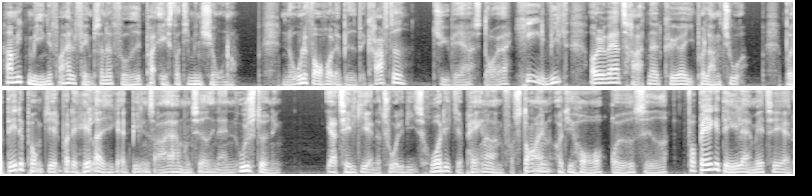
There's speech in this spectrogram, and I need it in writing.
har mit minde fra 90'erne fået et par ekstra dimensioner. Nogle forhold er blevet bekræftet. Type R støjer helt vildt og vil være trættende at køre i på lang tur. På dette punkt hjælper det heller ikke, at bilens ejer har monteret en anden udstødning. Jeg tilgiver naturligvis hurtigt japaneren for støjen og de hårde røde sæder, for begge dele er med til at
